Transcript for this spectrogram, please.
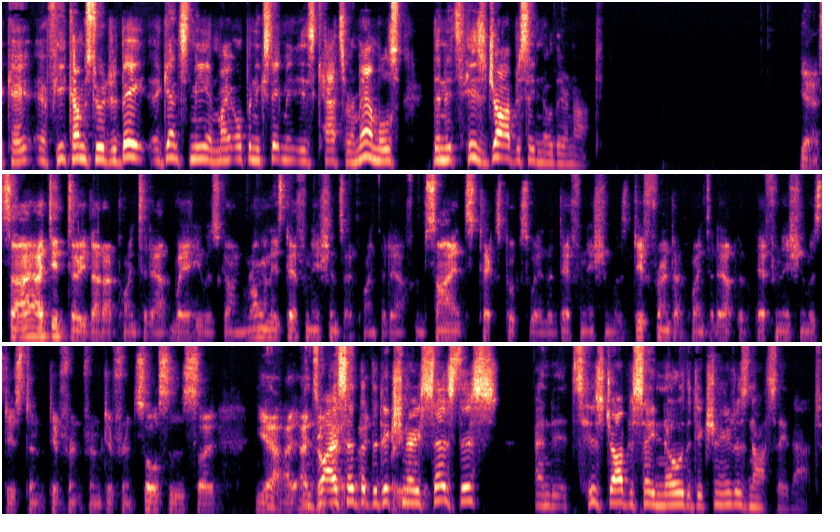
okay, if he comes to a debate against me and my opening statement is cats are mammals, then it's his job to say no, they're not. Yeah, so I, I did do that. I pointed out where he was going wrong in his definitions. I pointed out from science textbooks where the definition was different. I pointed out that the definition was distant, different from different sources. So yeah, I, I and so I said that I the dictionary says this, and it's his job to say no, the dictionary does not say that.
